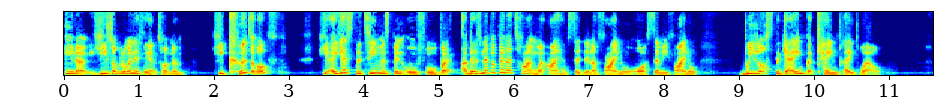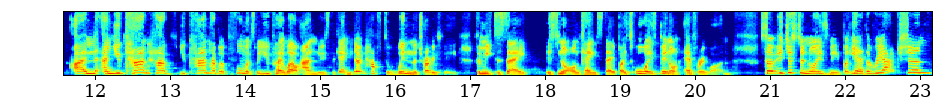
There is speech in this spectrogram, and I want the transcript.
you know, he's not going to win anything at Tottenham. He could have. He, yes, the team has been awful, but uh, there's never been a time where I have said in a final or semi final, we lost the game, but Kane played well. And, and you can have you can have a performance where you play well and lose the game. You don't have to win the trophy for me to say it's not on Kane today, but it's always been on everyone. So it just annoys me. But yeah, the reaction,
